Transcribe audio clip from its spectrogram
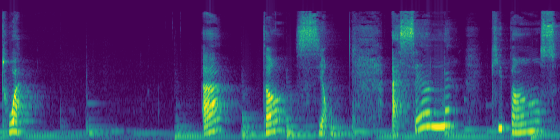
toi. Attention à celles qui pensent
